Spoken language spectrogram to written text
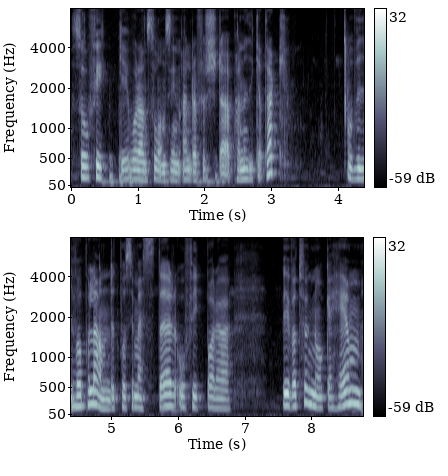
så fick eh, våran son sin allra första panikattack. Och vi var mm. på landet på semester och fick bara vi var tvungna att åka hem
